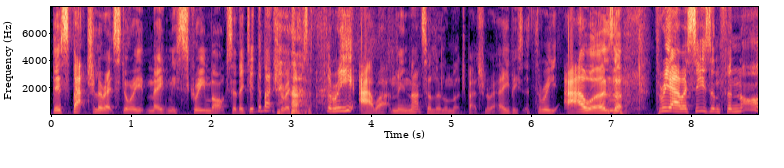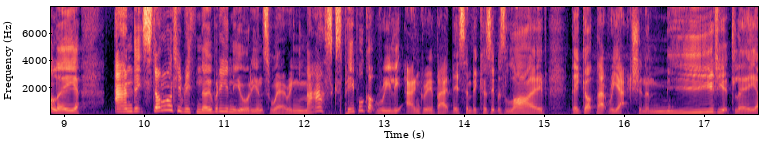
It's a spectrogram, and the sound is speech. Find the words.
this Bachelorette story made me scream. Mark. So they did the Bachelorette. it was a three hour. I mean, that's a little much. Bachelorette ABC. Three hours. A three hour season finale. And it started with nobody in the audience wearing masks. People got really angry about this, and because it was live, they got that reaction immediately.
